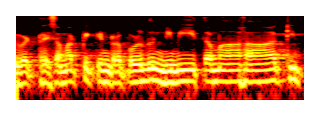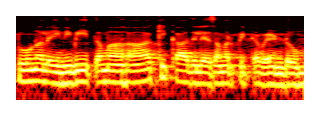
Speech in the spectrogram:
இவற்றை சமர்ப்பிக்கின்ற பொழுது நிவீத்தமாக ஆக்கி பூனலை நிவீத்தமாக ஆக்கி காதிலே சமர்ப்பிக்க வேண்டும்.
